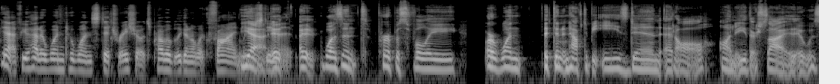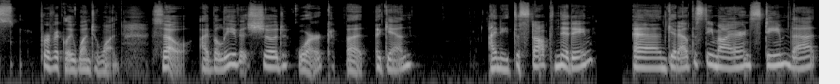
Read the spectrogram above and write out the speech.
Yeah, if you had a one to one stitch ratio, it's probably going to look fine when you yeah, steam it, it. it wasn't purposefully or one it didn't have to be eased in at all on either side. It was perfectly one to one. So I believe it should work, but again, I need to stop knitting and get out the steam iron, steam that,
